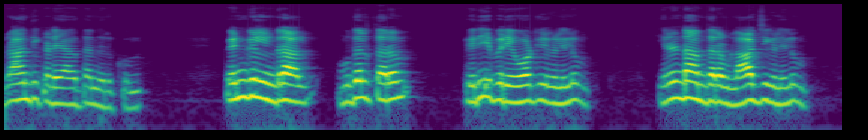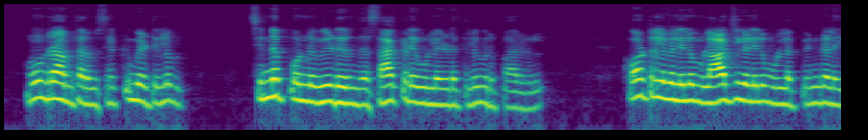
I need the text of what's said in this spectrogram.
பிராந்தி கடையாகத்தான் இருக்கும். பெண்கள் என்றால் முதல் தரம் பெரிய பெரிய ஹோட்டல்களிலும் இரண்டாம் தரம் லாட்ஜுகளிலும் மூன்றாம் தரம் செக்குமேட்டிலும் சின்ன பொண்ணு வீடு இருந்த சாக்கடை உள்ள இடத்திலும் இருப்பார்கள். ஹோட்டல்களிலும் லாட்ஜுகளிலும் உள்ள பெண்களை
